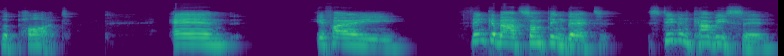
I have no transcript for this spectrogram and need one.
the part. And if I think about something that Stephen Covey said,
